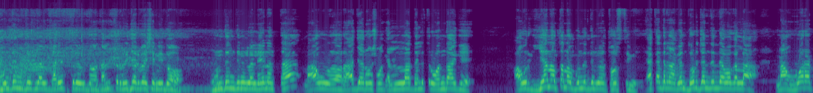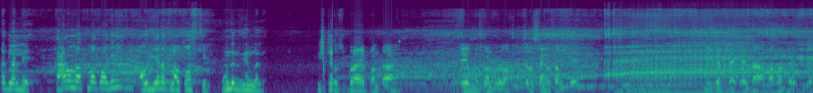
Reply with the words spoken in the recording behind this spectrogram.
ಮುಂದಿನ ದಿನಗಳಲ್ಲಿ ದಲಿತರು ಇದು, ದಲಿತರ ರಿಸರ್ವೇಷನ್ ಇದು. ಮುಂದಿನ ದಿನಗಳಲ್ಲಿ ಏನಂತ, ನಾವು ರಾಜಾರೋಷವಾಗಿ ಎಲ್ಲ ದಲಿತರು ಒಂದಾಗಿ, ಅವ್ರಿಗೆ ಏನಂತ ನಾವು ಮುಂದಿನ ದಿನಗಳಲ್ಲಿ ತೋರಿಸ್ತೀವಿ. ಯಾಕಂದ್ರೆ ನಾವೇನು ದೊಡ್ಡ ಜನದಿಂದ ಹೋಗಲ್ಲ ನಾವು ಹೋರಾಟಗಳಲ್ಲಿ ಕಾನೂನಾತ್ಮಕವಾಗಿ ಅವ್ರಿಗೆ ಏನಂತ ನಾವು ತೋರಿಸ್ತೀವಿ ಮುಂದಿನ ದಿನಗಳಲ್ಲಿ. ಇಷ್ಟೇ. ಸುಬ್ರಾಯಪ್ಪ ಅಂತ. ಹಿರಿಯ ಮುಖಂಡರು ಜನಸಂಘ ಸಮಿತಿ ಬಿಜೆಪಿ ಶಾಖೆಯಿಂದ ಮಾತಾಡ್ತಾ ಇದ್ದೀವಿ.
